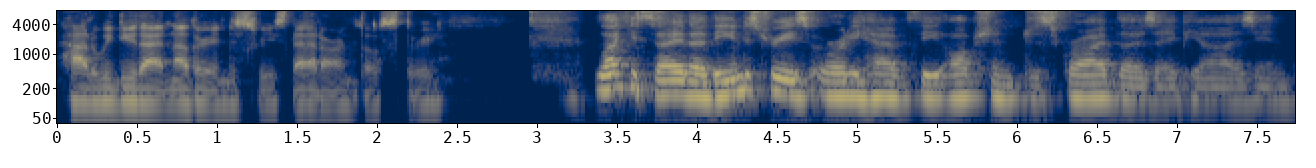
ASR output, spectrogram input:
how do we do that in other industries that aren't those three? Like you say, though, the industries already have the option to describe those APIs in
